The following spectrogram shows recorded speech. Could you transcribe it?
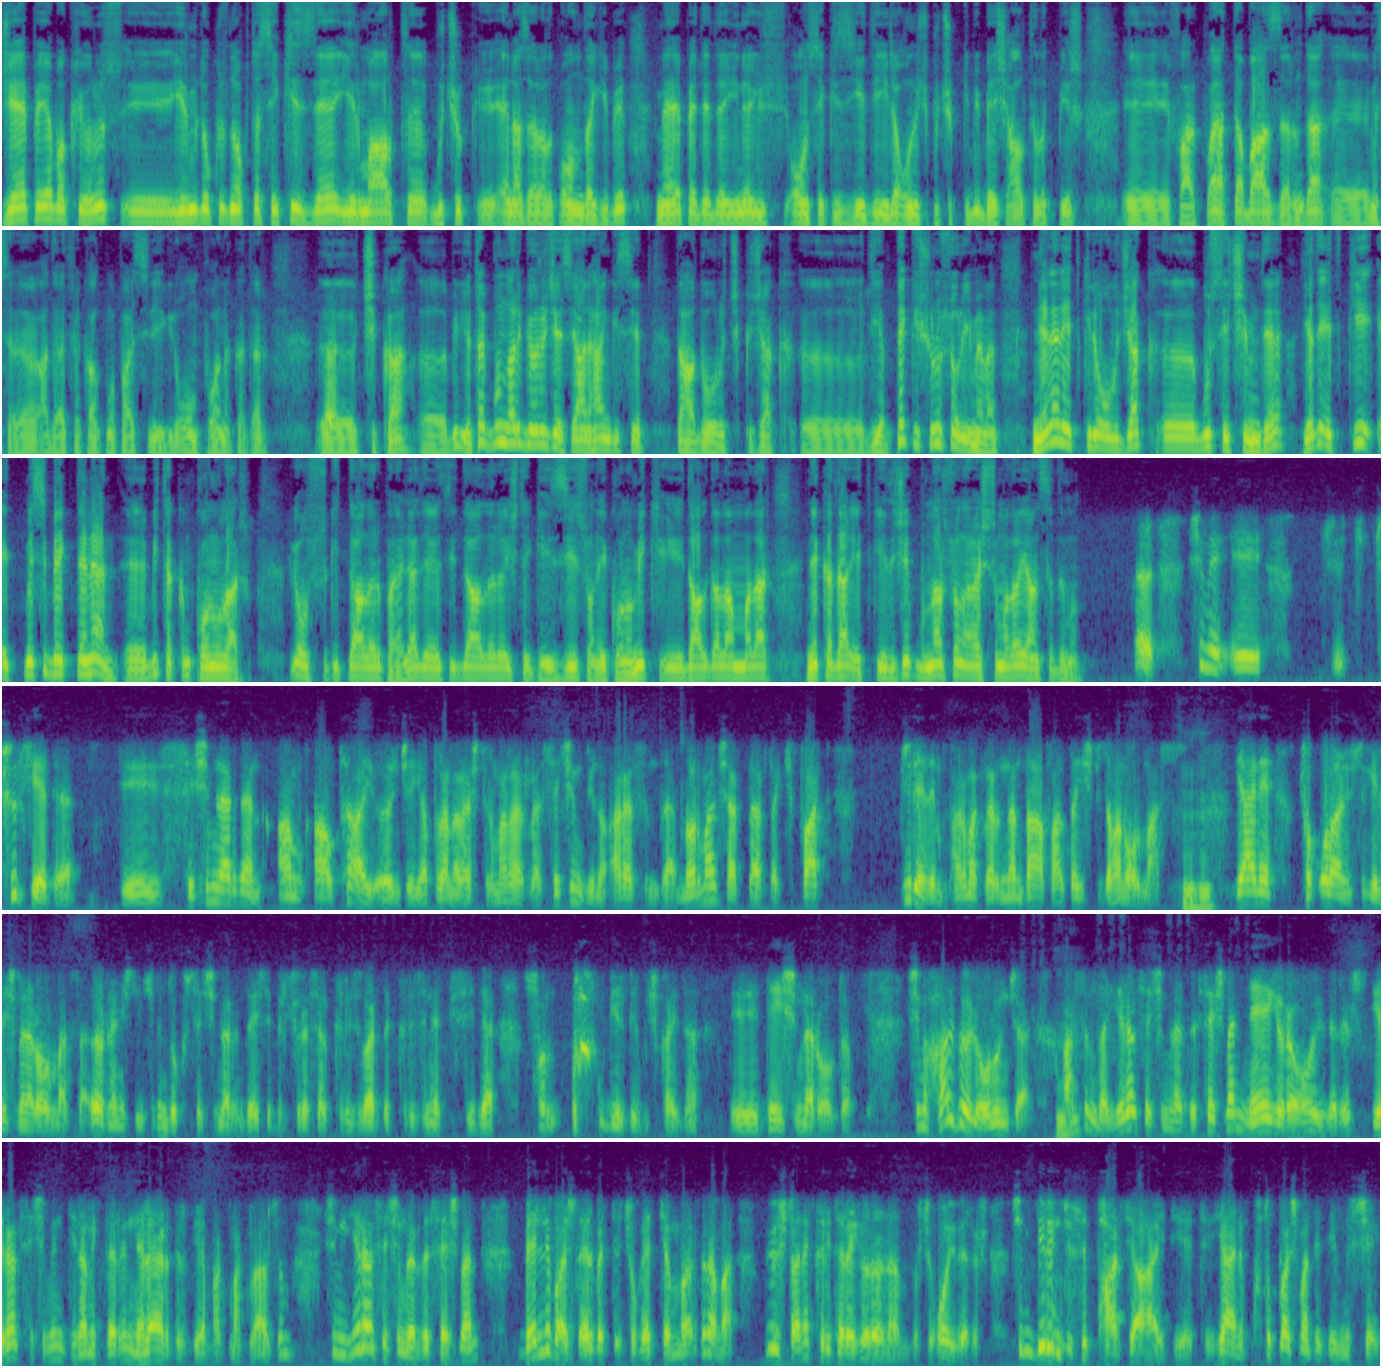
CHP'ye bakıyoruz 29.8 ile 26.5 en az aralık 10'da gibi. MHP'de de yine 18.7 ile 13.5 gibi 5-6'lık bir e, fark var. Hatta bazılarında e, mesela Adalet ve Kalkınma Partisi ile ilgili 10 puana kadar e, evet. çıkabiliyor. Tabii bunları göreceğiz. Yani hangisi daha doğru çıkacak e, diye. Peki şunu sorayım hemen. Neler etkili olacak e, bu seçimde ya da etki etmesi beklenen e, bir takım konular? Yolsuzluk iddiaları, paralel devlet iddiaları, işte gezi, son ekonomik e, dalgalanmalar ne kadar etki edecek? Bunlar son araştırmalara yansıdı mı? Evet. Şimdi e, Türkiye'de e, seçimlerden 6 ay önce yapılan araştırmalarla seçim günü arasında normal şartlardaki fark bir elin parmaklarından daha fazla hiçbir zaman olmaz. Hı hı. Yani çok olağanüstü gelişmeler olmazsa. Örneğin işte 2009 seçimlerinde işte bir küresel kriz vardı. Krizin etkisiyle son bir, bir buçuk ayda e, değişimler oldu. Şimdi hal böyle olunca Hı. aslında yerel seçimlerde seçmen neye göre oy verir? Yerel seçimin dinamikleri nelerdir diye bakmak lazım. Şimdi yerel seçimlerde seçmen belli başlı elbette çok etken vardır ama üç tane kritere göre önemli oy verir. Şimdi birincisi parti aidiyeti yani kutuplaşma dediğimiz şey.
